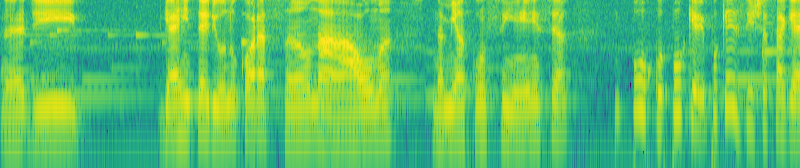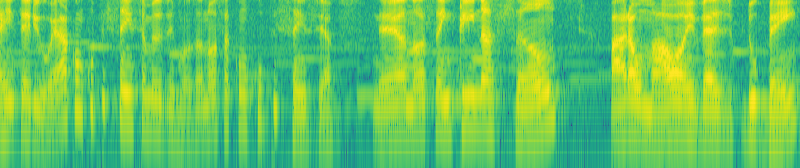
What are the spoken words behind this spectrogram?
né? De guerra interior no coração, na alma, na minha consciência por, por quê? Porque existe essa guerra interior. É a concupiscência, meus irmãos, a nossa concupiscência, né? a nossa inclinação para o mal ao invés do bem,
